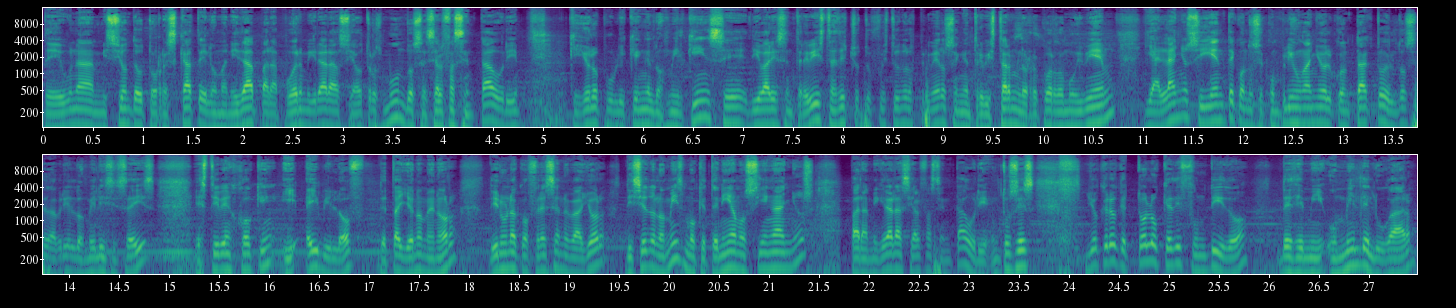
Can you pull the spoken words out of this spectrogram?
de una misión de autorrescate de la humanidad para poder migrar hacia otros mundos, hacia Alpha Centauri, que yo lo publiqué en el 2015, di varias entrevistas, de hecho tú fuiste uno de los primeros en entrevistarme, lo recuerdo muy bien, y al año siguiente, cuando se cumplió un año del contacto, el 12 de abril de 2016, Stephen Hawking y Avi Love, detalle no menor, dieron una conferencia en Nueva York diciendo lo mismo, que teníamos 100 años para migrar hacia Alpha Centauri. Entonces, yo creo que todo lo que he difundido desde mi humilde lugar,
